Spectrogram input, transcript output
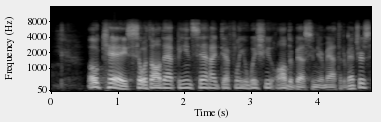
Okay, so with all that being said, I definitely wish you all the best in your math adventures.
